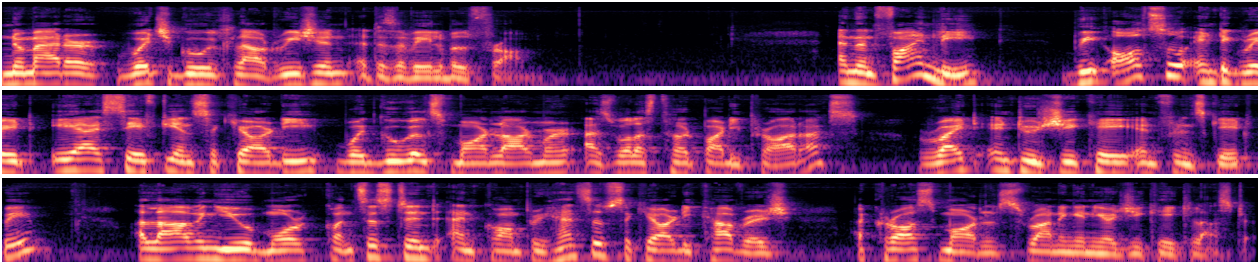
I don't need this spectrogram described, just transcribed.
no matter which Google Cloud region it is available from. And then finally, we also integrate AI safety and security with Google's Model Armor as well as third-party products right into GKE Inference Gateway, allowing you more consistent and comprehensive security coverage across models running in your GKE cluster.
